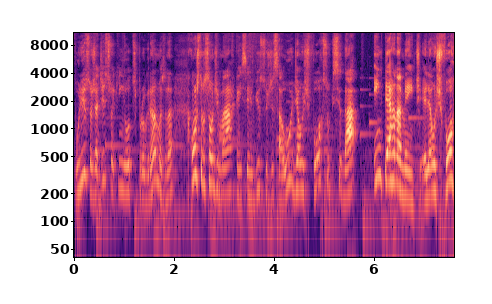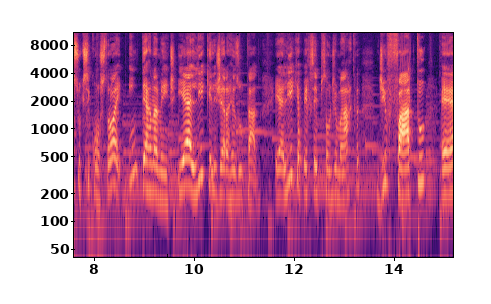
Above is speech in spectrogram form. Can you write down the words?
Por isso, eu já disse isso aqui em outros programas, né? A construção de marca em serviços de saúde é um esforço que se dá internamente. Ele é um esforço que se constrói internamente e é ali que ele gera resultado. É ali que a percepção de marca, de fato, é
